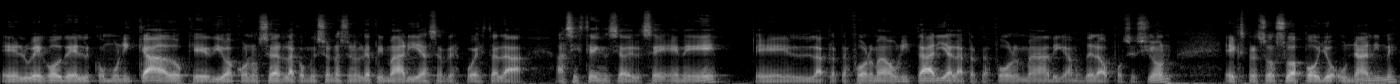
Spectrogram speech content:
eh, luego del comunicado que dio a conocer la Comisión Nacional de Primarias en respuesta a la asistencia del CNE eh, la plataforma unitaria, la plataforma, digamos, de la oposición, expresó su apoyo unánime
